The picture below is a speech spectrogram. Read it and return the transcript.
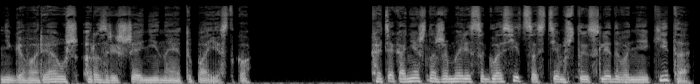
не говоря уж о разрешении на эту поездку. Хотя, конечно же, Мэри согласится с тем, что исследования Кита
